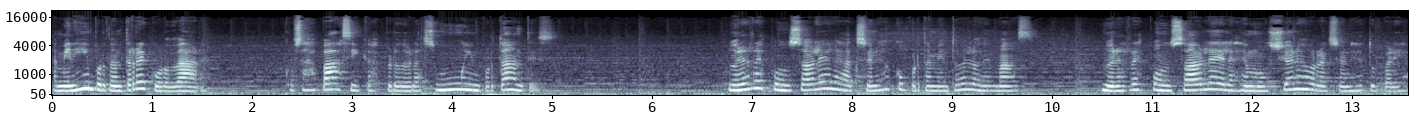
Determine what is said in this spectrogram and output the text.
También es importante recordar cosas básicas, pero de verdad son muy importantes. No eres responsable de las acciones o comportamientos de los demás. No eres responsable de las emociones o reacciones de tu pareja.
